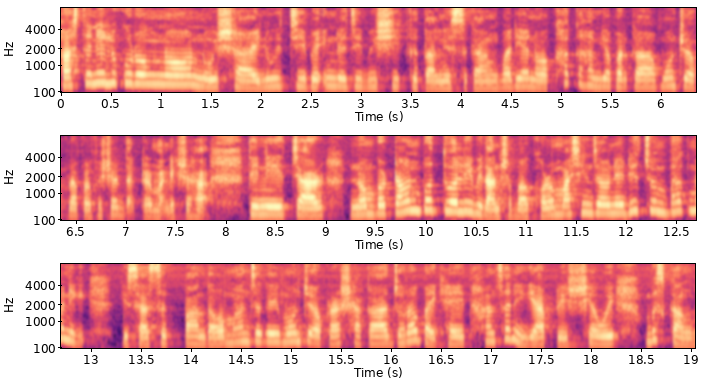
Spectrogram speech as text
Hastani lukurong no nui shai, nui chi be ingreji bishi ketal ni sekang badia no kha kaham ya parka monjogra professor Dr. Manik Shah তিনি চার নম্বর টাউন বদুয়ালি বিধানসভা খরম মাসিং জরনে রিচুম ভাগমানি কিসা সক পান্দাও মানজাগে মন্ত্রী অকরা শাখা জরা বাইখাই থানসানি ইয়া প্রি সেউই বসকাঙ্গ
